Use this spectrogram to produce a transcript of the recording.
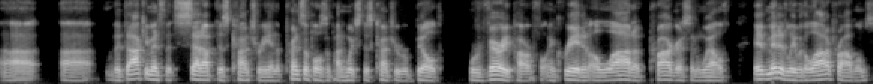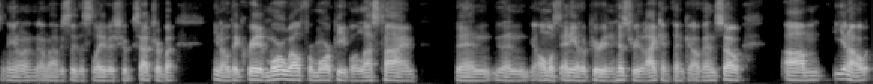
uh, uh, the documents that set up this country and the principles upon which this country were built were very powerful and created a lot of progress and wealth admittedly with a lot of problems you know obviously the slave issue etc but you know they created more wealth for more people in less time than than almost any other period in history that i can think of and so um, you know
